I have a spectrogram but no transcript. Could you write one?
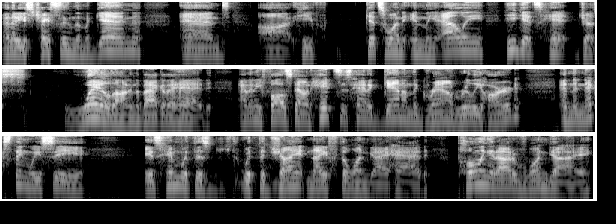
and then he's chasing them again, and uh, he f- gets one in the alley. He gets hit just wailed on in the back of the head, and then he falls down, hits his head again on the ground really hard, and the next thing we see is him with this with the giant knife the one guy had, pulling it out of one guy.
